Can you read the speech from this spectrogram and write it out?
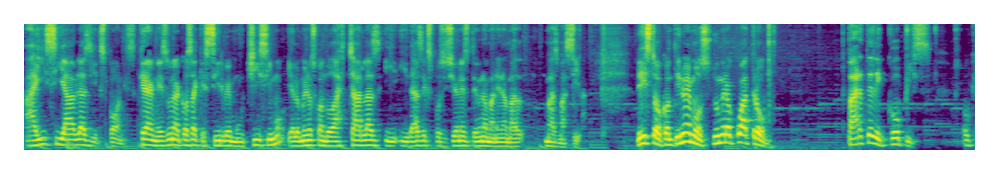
ahí sí hablas y expones. Créanme, es una cosa que sirve muchísimo y a lo menos cuando das charlas y, das exposiciones de una manera más, más masiva. Listo, continuemos. Número cuatro, parte de copies. ¿ok?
